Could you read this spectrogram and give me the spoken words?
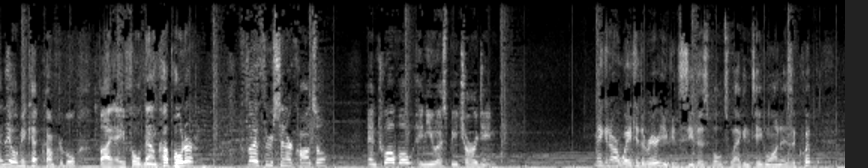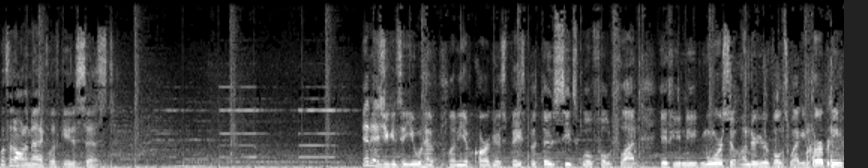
and they will be kept comfortable by a fold-down cup holder, flow-through center console, and 12 volt and USB charging. Making our way to the rear, you can see this Volkswagen Tiguan is equipped with an automatic liftgate assist. And as you can see, you will have plenty of cargo space, but those seats will fold flat if you need more. So under your Volkswagen carpeting,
